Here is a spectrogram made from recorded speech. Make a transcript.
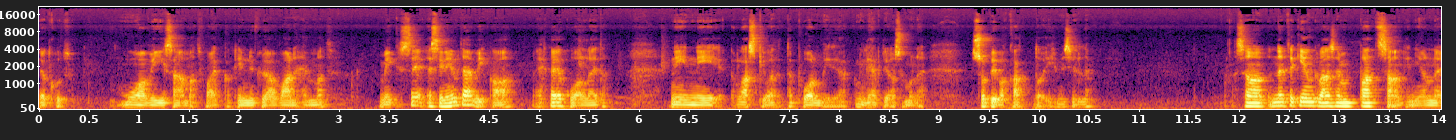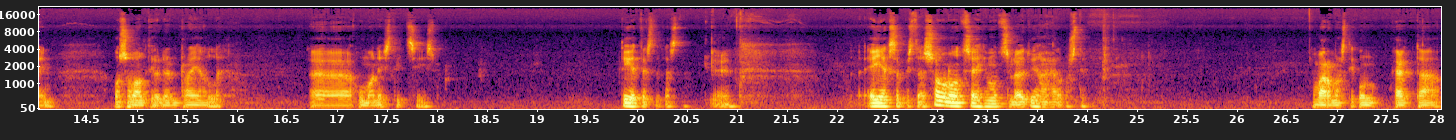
jotkut mua viisaammat, vaikkakin nykyään vanhemmat, miksi siinä ei mitään vikaa, ehkä jo kuolleita, niin, niin laskivat, että puoli miljardia on semmoinen sopiva katto ihmisille. Se on, ne teki jonkinlaisen patsaankin jonnein osavaltioiden rajalle, öö, humanistit siis. Tiedättekö te tästä? Ei. Ei jaksa pistää show notesihin, mutta se löytyy ihan helposti. Varmasti kun käyttää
